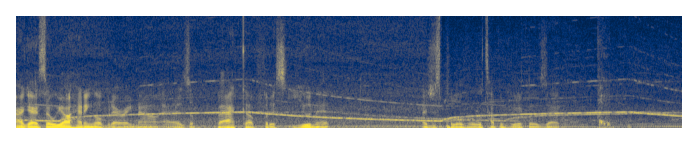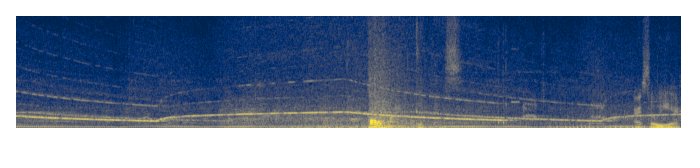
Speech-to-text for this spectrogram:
All right, guys, so we are heading over there right now as a backup for this unit. I just pull over. What type of vehicle is that? Oh my goodness! All right, so we here.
